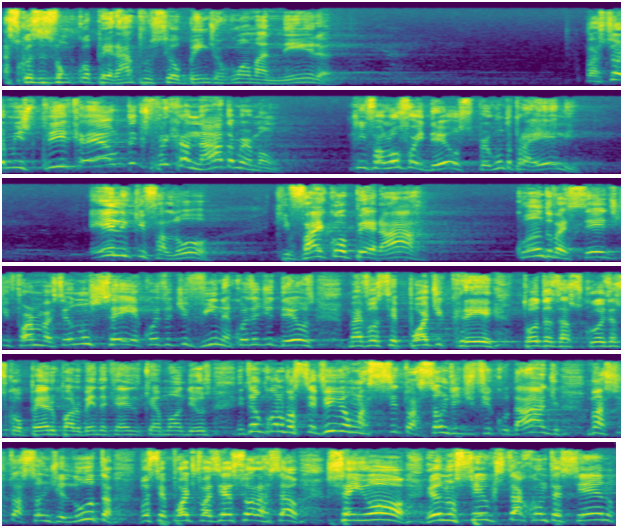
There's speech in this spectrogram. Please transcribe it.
as coisas vão cooperar para o seu bem de alguma maneira. Pastor, me explica. Eu não tenho que explicar nada, meu irmão. Quem falou foi Deus, pergunta para Ele. Ele que falou que vai cooperar quando vai ser, de que forma vai ser, eu não sei, é coisa divina, é coisa de Deus. Mas você pode crer, todas as coisas cooperam para o bem daqueles que amam a Deus. Então, quando você vive uma situação de dificuldade, uma situação de luta, você pode fazer essa oração: Senhor, eu não sei o que está acontecendo,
